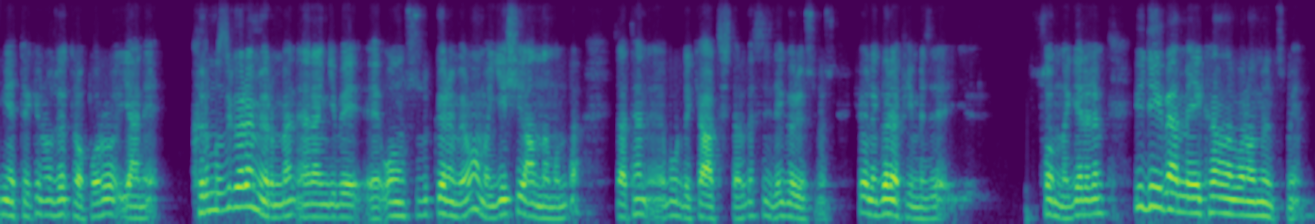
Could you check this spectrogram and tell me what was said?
Niyet Tekin özet raporu yani kırmızı göremiyorum ben. Herhangi bir e, olumsuzluk göremiyorum ama yeşil anlamında zaten e, buradaki artışları da siz de görüyorsunuz. Şöyle grafiğimizi sonuna gelelim. Videoyu beğenmeyi, kanala abone olmayı unutmayın.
